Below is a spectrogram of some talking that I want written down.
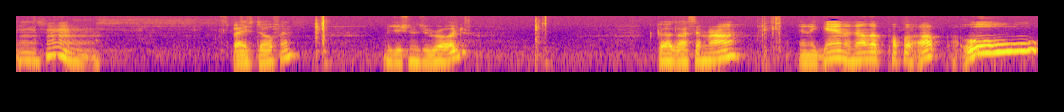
Mm-hmm. Space Dolphin. Magician's Rod. Gaga Samurai. And again, another popper up. Ooh!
